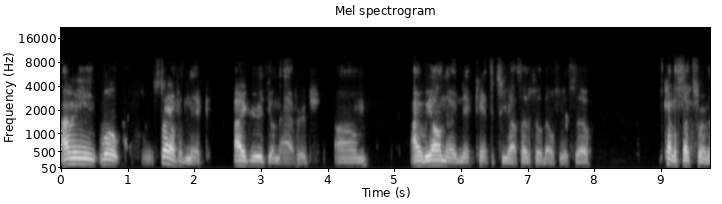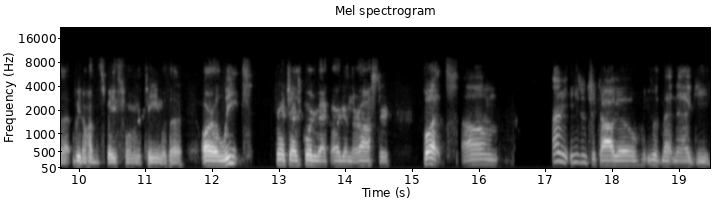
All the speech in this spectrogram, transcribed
I mean, well, start off with Nick. I agree with you on the average. Um, I mean, we all know Nick can't succeed outside of Philadelphia, so it kind of sucks for him that we don't have the space for him in the team with a, our elite franchise quarterback already on the roster. But um, I mean, he's in Chicago. He's with Matt Nagy.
